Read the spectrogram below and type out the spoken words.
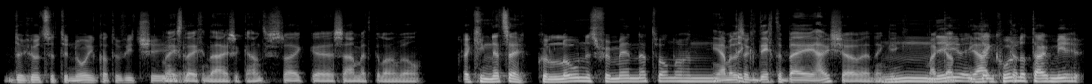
de grootste toernooien in Katowice. De meest legendarische Counter-Strike eh, samen met Cologne wel. Ik ging net zeggen, Cologne is voor mij net wel nog een... Ja, maar dat is ook dichter bij huisshow, eh, denk ik. Mm, Maar nee, had- ik ja, denk gewoon had- dat daar meer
